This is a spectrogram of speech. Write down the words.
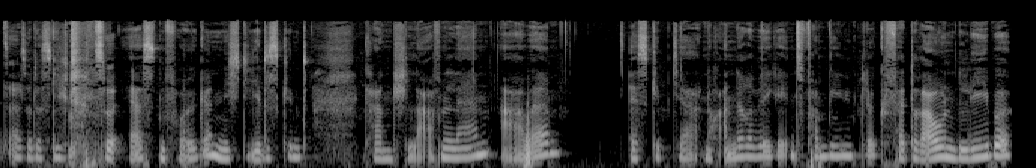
jetzt also das Lied zur ersten Folge. Nicht jedes Kind kann schlafen lernen, aber es gibt ja noch andere Wege ins Familienglück. Vertrauen, Liebe,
